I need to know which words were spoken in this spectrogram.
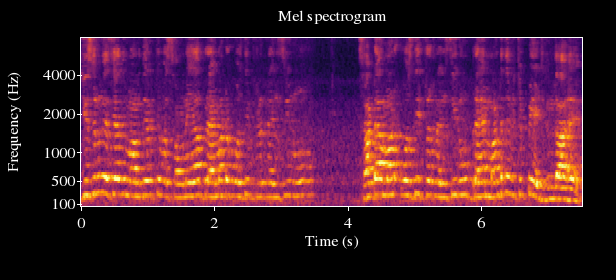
ਜਿਸ ਨੂੰ ਵੀ ਅਸੀਂ ਆਪਣੇ ਮਨ ਦੇ ਵਿੱਚ ਵਸਾਉਣੇ ਆ ਬ੍ਰਹਿਮੰਡ ਉਸ ਦੀ ਫ੍ਰੀਕੁਐਂਸੀ ਨੂੰ, ਸਾਡਾ ਮਨ ਉਸ ਦੀ ਫ੍ਰੀਕੁਐਂਸੀ ਨੂੰ ਬ੍ਰਹਿਮੰਡ ਦੇ ਵਿੱਚ ਭੇਜ ਦਿੰਦਾ ਹੈ।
